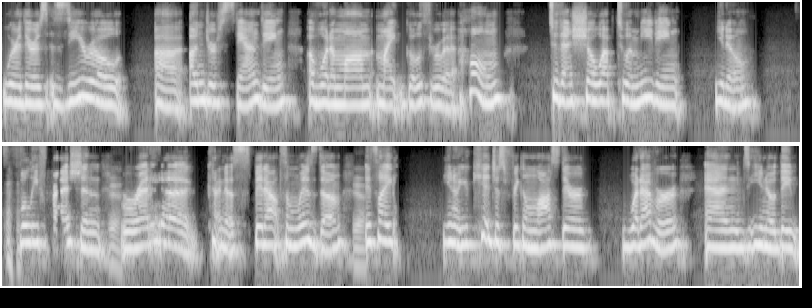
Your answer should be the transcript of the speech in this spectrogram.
where there's zero uh, understanding of what a mom might go through at home to then show up to a meeting, you know, fully fresh and Yeah. ready to kind of spit out some wisdom. Yeah. It's like, you know, your kid just freaking lost their whatever. And, you know, they,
